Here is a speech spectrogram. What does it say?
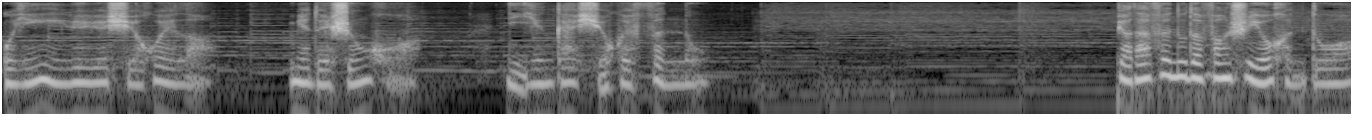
我隐隐约约学会了，面对生活，你应该学会愤怒。表达愤怒的方式有很多，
